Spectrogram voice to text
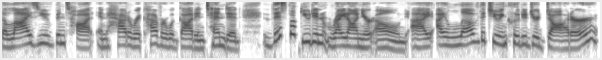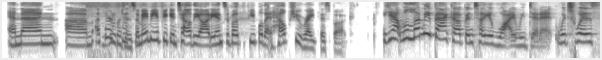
The Lies You've Been Taught and How to Recover What God Intended. This book you didn't write on your own. I, I love that you included your daughter and then um, a third person. so maybe if you can tell the audience about the people that helped you write this book. Yeah, well, let me back up and tell you why we did it, which was,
